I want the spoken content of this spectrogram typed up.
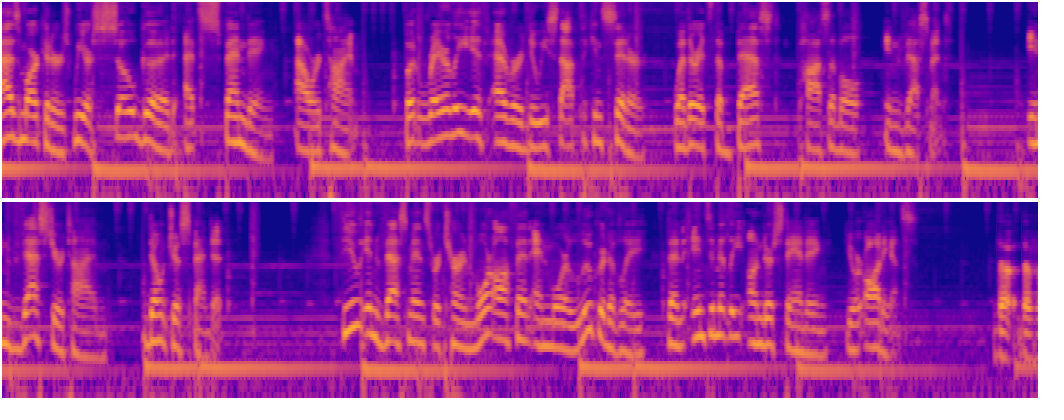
As marketers, we are so good at spending our time, but rarely, if ever, do we stop to consider whether it's the best possible investment. Invest your time, don't just spend it. Few investments return more often and more lucratively than intimately understanding your audience. The, the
